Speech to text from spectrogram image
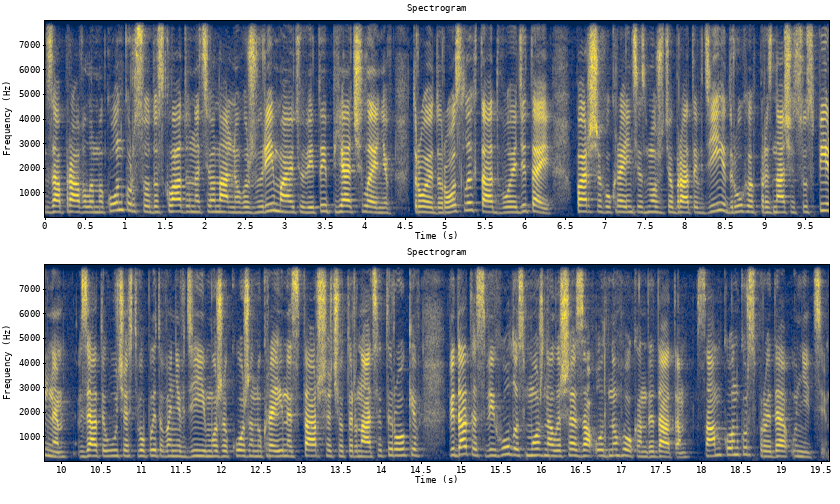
За правилами конкурсу до складу національного журі мають увійти 5 членів: троє дорослих та двоє дітей. Перших українці зможуть обрати в дії, других призначить суспільне. Взяти участь в опитуванні в дії може кожен українець старше 14 років. Віддати свій голос можна лише за одного кандидата. Сам конкурс пройде у Ніці.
